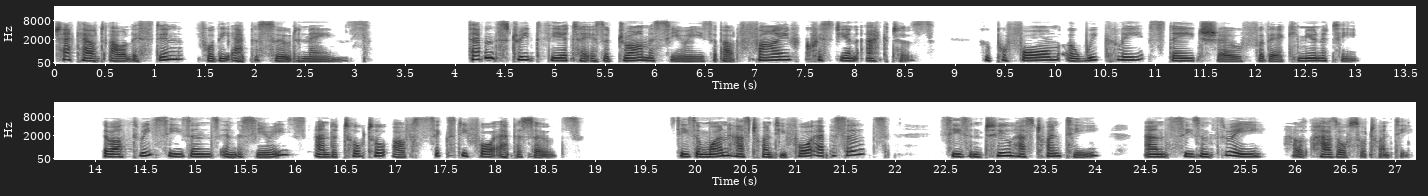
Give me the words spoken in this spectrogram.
Check out our listing for the episode names. Seventh Street Theatre is a drama series about five Christian actors who perform a weekly stage show for their community. There are three seasons in the series and a total of 64 episodes. Season 1 has 24 episodes, Season 2 has 20, and Season 3 has also 20.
